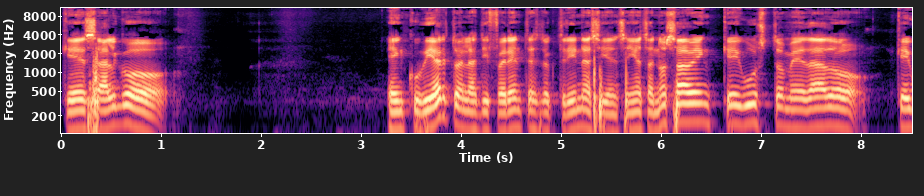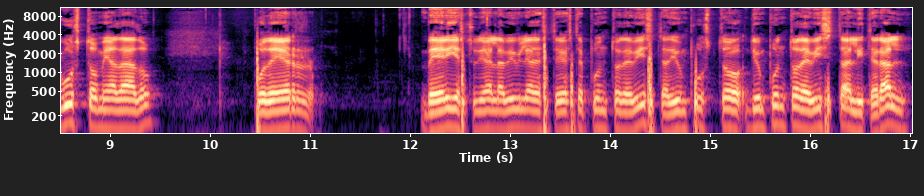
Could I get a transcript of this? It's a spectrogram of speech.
que es algo encubierto en las diferentes doctrinas y enseñanzas. No saben qué gusto me he dado, qué gusto me ha dado poder ver y estudiar la Biblia desde este punto de vista, de un punto de vista literal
